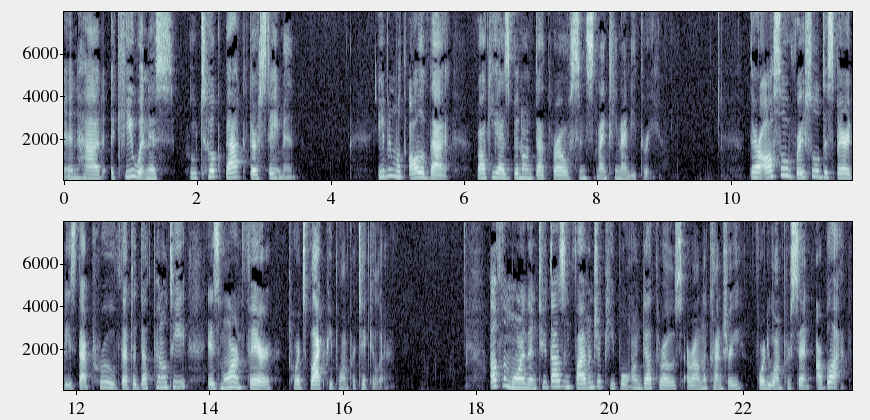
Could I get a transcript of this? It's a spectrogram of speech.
and had a key witness who took back their statement. Even with all of that, Rocky has been on death row since 1993. There are also racial disparities that prove that the death penalty is more unfair towards black people in particular. Of the more than 2,500 people on death rows around the country, 41% are black.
